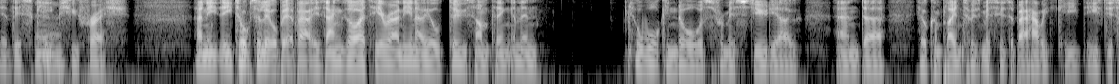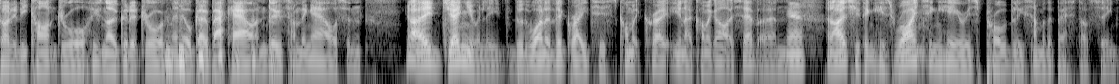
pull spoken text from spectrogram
Uh, this keeps you fresh. And he he talks a little bit about his anxiety around you know he'll do something and then he'll walk indoors from his studio and uh, he'll complain to his missus about how he, he he's decided he can't draw. He's no good at drawing. Then he'll go back out and do something else. And you know, he genuinely one of the greatest comic crea- you know comic artists ever. And Yeah. and I actually think his writing here is probably some of the best I've seen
